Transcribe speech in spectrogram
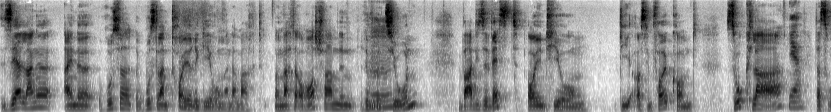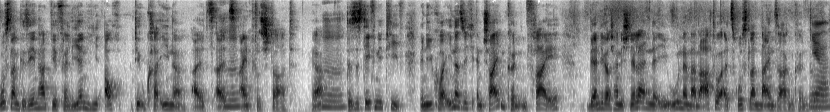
sehr lange eine Russland-treue mhm. Regierung an der Macht. Und nach der orangefarbenen Revolution mhm. war diese Westorientierung, die aus dem Volk kommt, so klar, ja. dass Russland gesehen hat, wir verlieren hier auch die Ukraine als, als mhm. Einflussstaat. Ja? Mhm. Das ist definitiv. Wenn die Ukrainer sich entscheiden könnten, frei, wären die wahrscheinlich schneller in der EU und in der NATO, als Russland Nein sagen könnte. Ja.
